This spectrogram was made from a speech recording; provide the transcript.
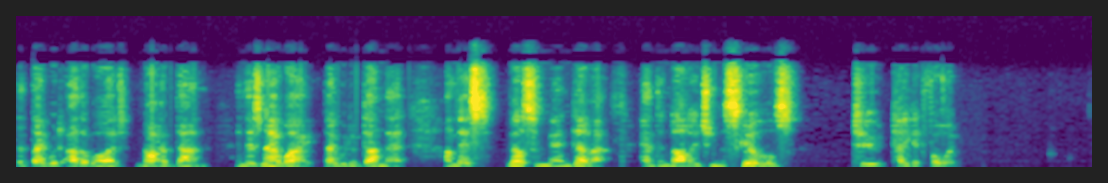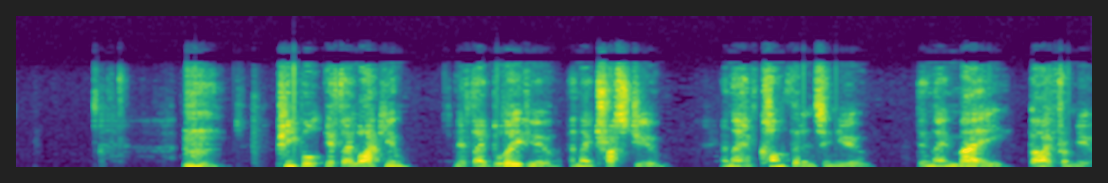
that they would otherwise not have done. And there's no way they would have done that unless Nelson Mandela had the knowledge and the skills to take it forward. people, if they like you, and if they believe you and they trust you and they have confidence in you, then they may buy from you.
